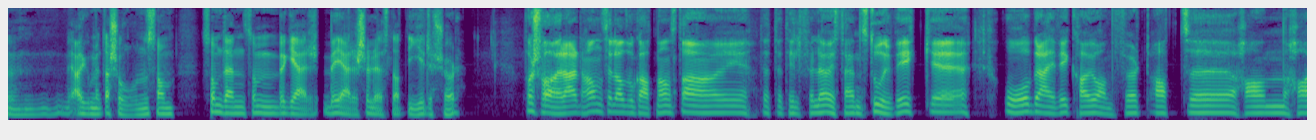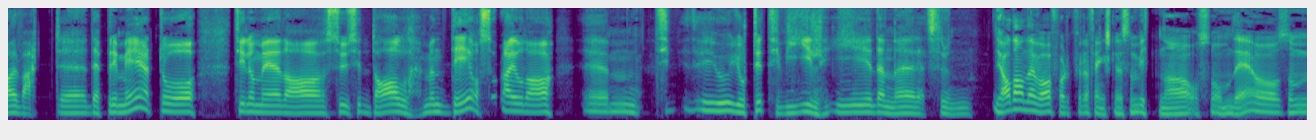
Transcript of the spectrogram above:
eh, argumentasjonen som, som den som begjærer, begjærer seg løslatt, gir sjøl. Forsvareren hans, eller advokaten hans, da, i dette tilfellet Øystein Storvik, eh, og Breivik har jo anført at eh, han har vært eh, deprimert, og til og med da suicidal. Men det også blei jo da gjort til tvil i denne rettsrunden. Ja da, det var folk fra fengselet som vitna også om det, og som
